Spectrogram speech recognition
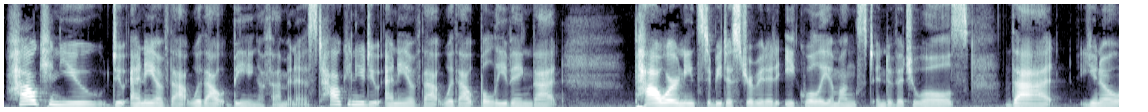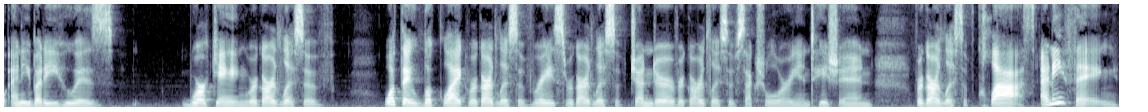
how can you do any of that without being a feminist? How can you do any of that without believing that power needs to be distributed equally amongst individuals that you know anybody who is working regardless of what they look like regardless of race regardless of gender regardless of sexual orientation regardless of class anything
